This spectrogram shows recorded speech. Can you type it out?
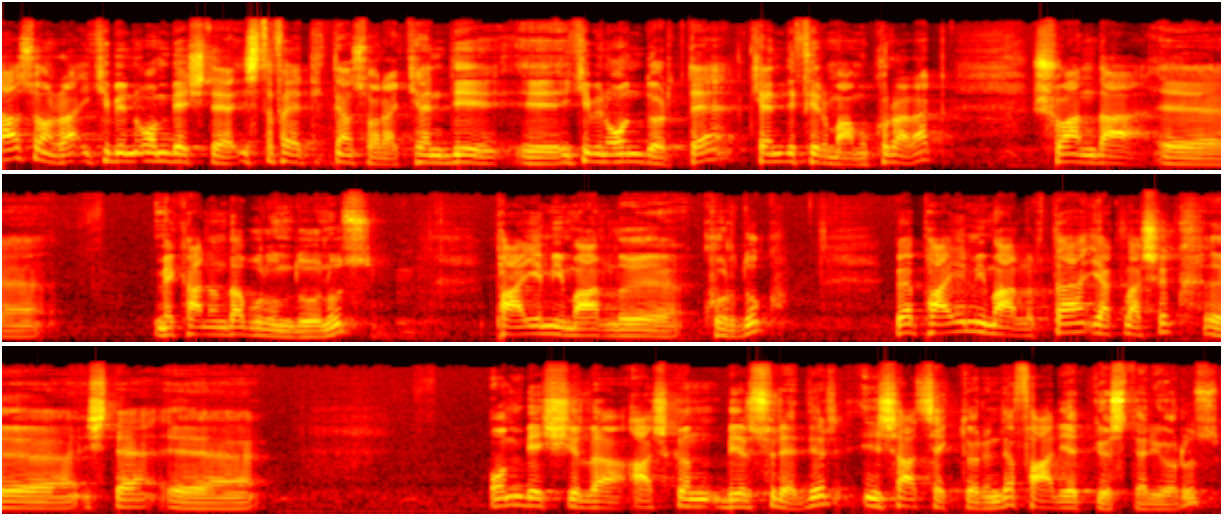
Daha sonra 2015'te istifa ettikten sonra kendi e, 2014'te kendi firmamı kurarak şu anda e, mekanında bulunduğunuz paye mimarlığı kurduk. Ve paye mimarlıkta yaklaşık e, işte e, 15 yıla aşkın bir süredir inşaat sektöründe faaliyet gösteriyoruz.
